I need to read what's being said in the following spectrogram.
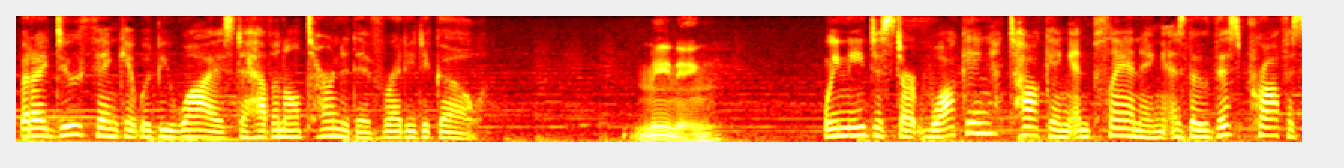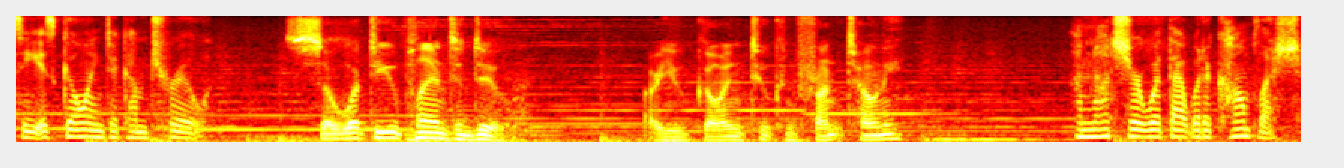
but I do think it would be wise to have an alternative ready to go. Meaning? We need to start walking, talking, and planning as though this prophecy is going to come true. So what do you plan to do? Are you going to confront Tony? I'm not sure what that would accomplish.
